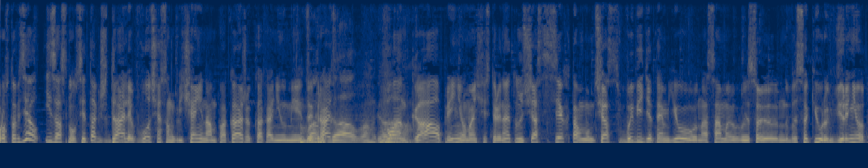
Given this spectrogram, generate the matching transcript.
Просто взял и заснул. Все так ждали. Вот сейчас англичане нам покажут, как они умеют Ван играть. Гал, Ван Гал. Ван Гал принял Манчестер Юнайтед. Он сейчас всех там, сейчас выведет МЮ на самый высокий уровень, вернет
